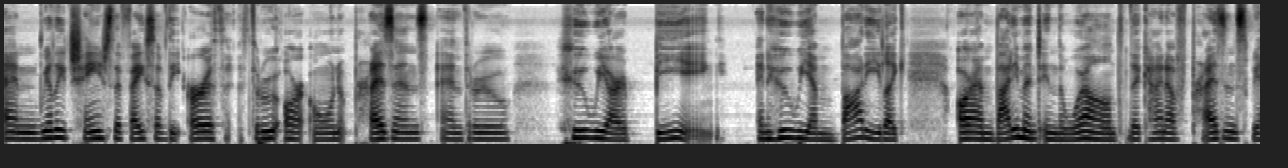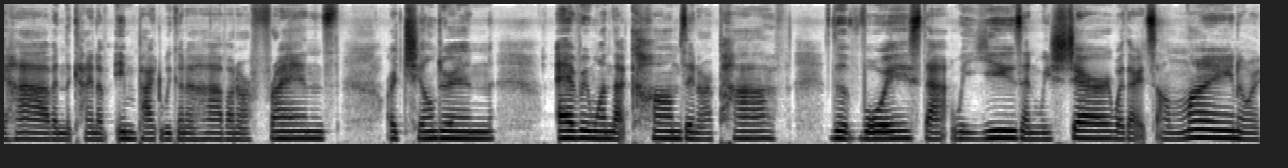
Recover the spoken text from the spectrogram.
and really change the face of the earth through our own presence and through who we are being and who we embody like our embodiment in the world the kind of presence we have and the kind of impact we're going to have on our friends our children everyone that comes in our path the voice that we use and we share whether it's online or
